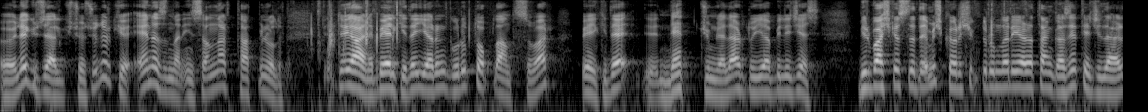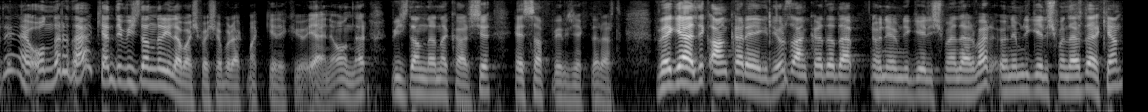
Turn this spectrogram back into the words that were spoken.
öyle güzel çözülür ki en azından insanlar tatmin olur. Yani belki de yarın grup toplantısı var. Belki de e, net cümleler duyabileceğiz. Bir başkası da demiş karışık durumları yaratan gazetecilerdi. E, Onları da kendi vicdanlarıyla baş başa bırakmak gerekiyor. Yani onlar vicdanlarına karşı hesap verecekler artık. Ve geldik Ankara'ya gidiyoruz. Ankara'da da önemli gelişmeler var. Önemli gelişmeler derken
